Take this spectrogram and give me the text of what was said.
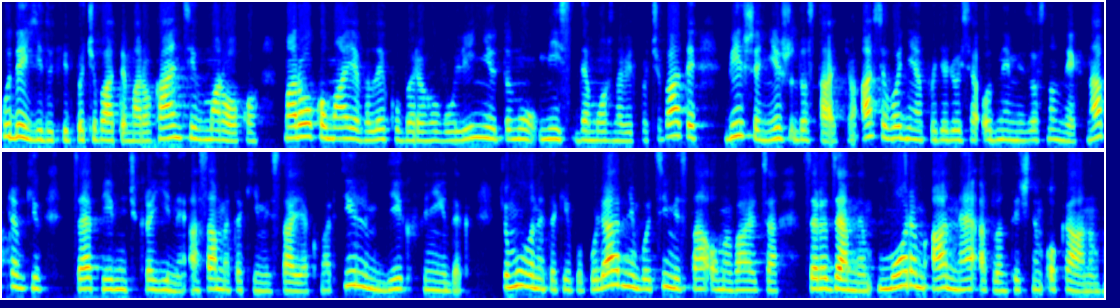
Куди їдуть відпочивати марокканці в Марокко? Марокко має велику берегову лінію, тому місць, де можна відпочивати, більше ніж достатньо. А сьогодні я поділюся одним із основних напрямків це північ країни, а саме такі міста, як Мартіль, Мдік, Фнідек. Чому вони такі популярні? Бо ці міста омиваються Середземним морем, а не Атлантичним океаном.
